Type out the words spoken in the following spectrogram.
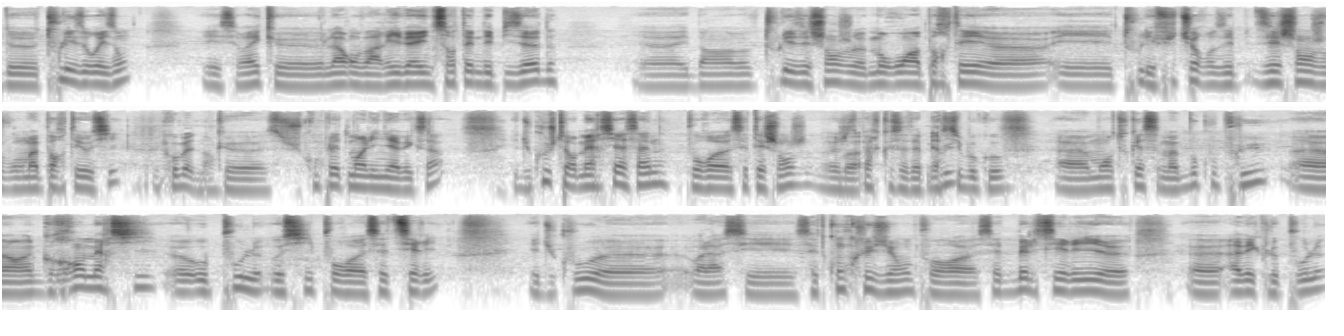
de tous les horizons. Et c'est vrai que là, on va arriver à une centaine d'épisodes. Euh, et ben, tous les échanges m'auront apporté euh, et tous les futurs échanges vont m'apporter aussi. Complètement. Donc je suis complètement aligné avec ça. Et du coup, je te remercie Hassan pour cet échange. J'espère que ça t'a plu. Merci beaucoup. moi, en tout cas, ça m'a beaucoup plu. un grand merci au pool aussi pour cette série. Et du coup, euh, voilà, c'est cette conclusion pour euh, cette belle série euh, avec le pool.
